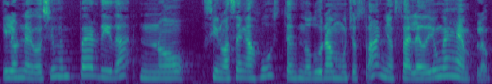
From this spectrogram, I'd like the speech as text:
y los negocios en pérdida no si no hacen ajustes no duran muchos años. O sea, le doy un ejemplo.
